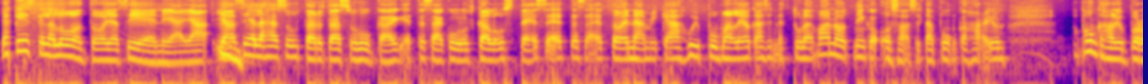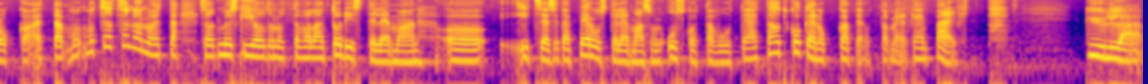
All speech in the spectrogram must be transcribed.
Ja keskellä luontoa ja sieniä. Ja, ja mm. siellähän suhtaudutaan suhun että sä kuulut kalusteeseen, että sä et ole enää mikään huippumalli, joka sinne tulee, vaan oot niin osa sitä punkaharjun punkahaljun porukkaa. Että, Mutta mut sä oot sanonut, että sä oot myöskin joutunut tavallaan todistelemaan o, itseäsi tai perustelemaan sun uskottavuutta ja että oot kokenut kateutta melkein päivittäin. Kyllä.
